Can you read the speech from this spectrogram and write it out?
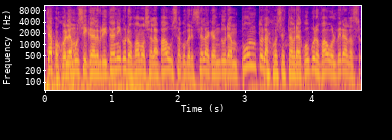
Ya, pues con la música del británico nos vamos a la pausa comercial acá en Punto. La José Stavrakopoulos va a volver a las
